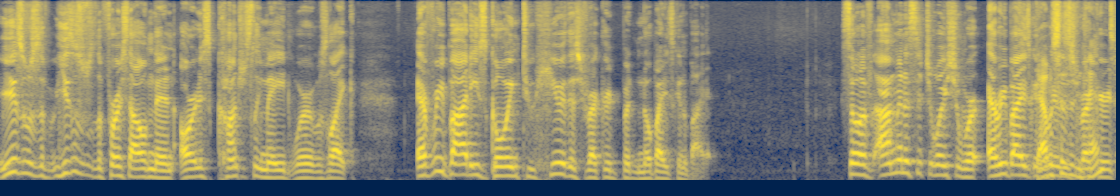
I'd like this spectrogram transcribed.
Yeezus was the was the first album that an artist consciously made where it was like everybody's going to hear this record but nobody's going to buy it so if I'm in a situation where everybody's going to hear this intent? record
